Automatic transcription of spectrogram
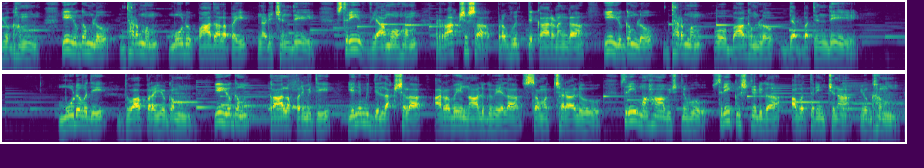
యుగం. ఈ యుగంలో ధర్మం మూడు పాదాలపై నడిచింది. స్త్రీ వ్యామోహం రాక్షస ప్రవృత్తి కారణంగా ఈ యుగంలో ధర్మం ఓ భాగంలో దెబ్బతింది. మూడవది ద్వాపర యుగం ఈ యుగం కాల పరిమితి ఎనిమిది లక్షల అరవై నాలుగు వేల సంవత్సరాలు. శ్రీ మహావిష్ణువు శ్రీకృష్ణుడిగా అవతరించిన యుగం.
